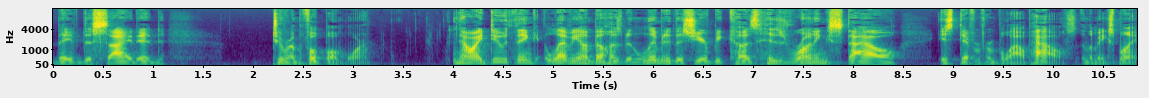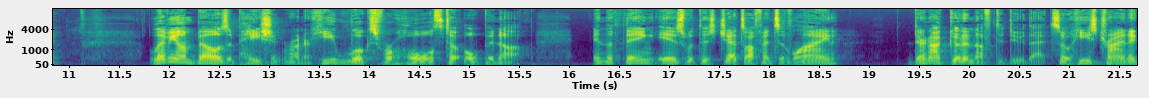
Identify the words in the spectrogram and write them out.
they've decided to run the football more. Now, I do think Le'Veon Bell has been limited this year because his running style is different from Bilal Powell's. And let me explain. Le'Veon Bell is a patient runner. He looks for holes to open up. And the thing is with this Jets offensive line, they're not good enough to do that. So he's trying to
